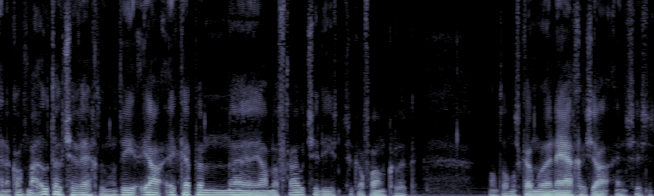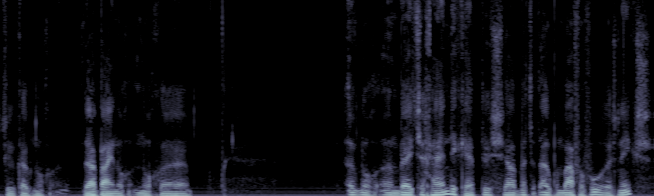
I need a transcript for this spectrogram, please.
En dan kan ik mijn autootje wegdoen. Want die, ja, ik heb een, uh, ja, mijn vrouwtje die is natuurlijk afhankelijk. Want anders komen we nergens. Ja, en ze is natuurlijk ook nog daarbij nog, nog, uh, ook nog een beetje gehandicapt. Dus ja, met het openbaar vervoer is niks.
